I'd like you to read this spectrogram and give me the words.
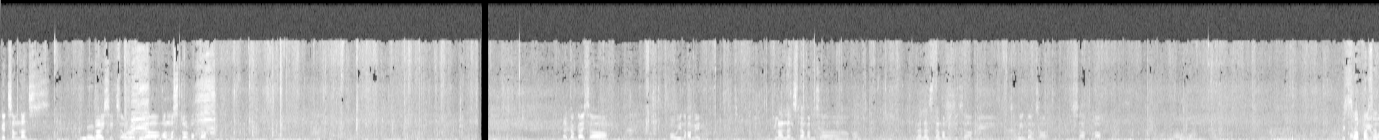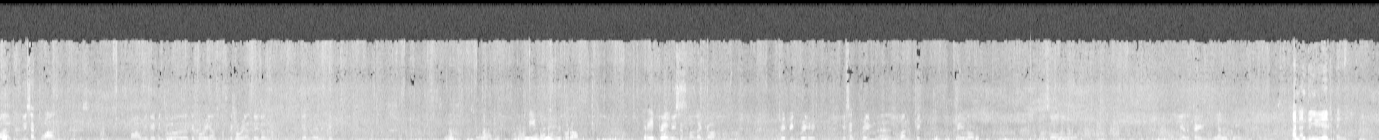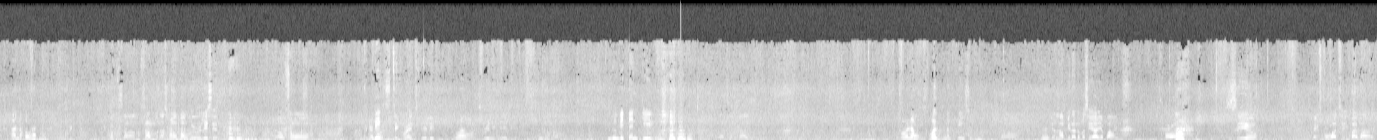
Gonna get some lunch. And then, Guys, it's already uh, almost 12 o'clock. Eto guys, uh, pauwi na kami. Maglalans lang kami sa. Maglalans lang kami dito sa may sa Windang sa sa club. Um, we So a far, few so uh, decent one. But we gave it to uh, the Koreans because the Koreans they don't get anything. ah, So marami yun. I Ano? we caught a Three brains. decent one, like uh, three big brim, decent brim, and one big tailor, and also uh, yellow tail. Yellow tail. Ah, nandun yung yellow tail. Ah, nakuha na. Caught some salmon as well, but we released it. and also, like I Big. caught stingray. It's really, Wow. oh, it's really heavy. Maybe 10 kilo. That's all, guys. walang, walang nag-fish. Ano? Uh, Yeah, happy na naman si Yaya Pine. Alright. See you. Thanks for watching. Bye bye.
